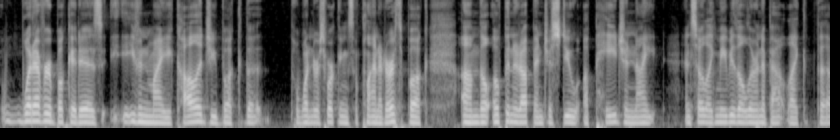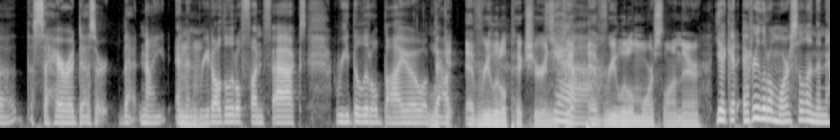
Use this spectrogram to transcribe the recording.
whatever book it is even my ecology book the the wondrous workings of planet earth book um, they'll open it up and just do a page a night and so like maybe they'll learn about like the the sahara desert that night and then mm-hmm. read all the little fun facts read the little bio Look about at every little picture and Yeah. get every little morsel on there. yeah, get every little morsel and then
